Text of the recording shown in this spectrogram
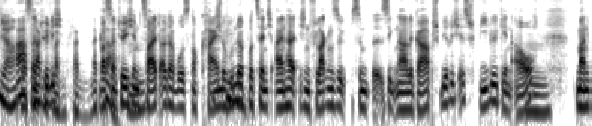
Ja, Ah, was Flaggen, natürlich- Flaggen, Flaggen. Na Was natürlich im Mhm. Zeitalter, wo es noch keine Spiegel. hundertprozentig einheitlichen Flaggensignale gab, schwierig ist. Spiegel gehen auch. Mhm. Man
